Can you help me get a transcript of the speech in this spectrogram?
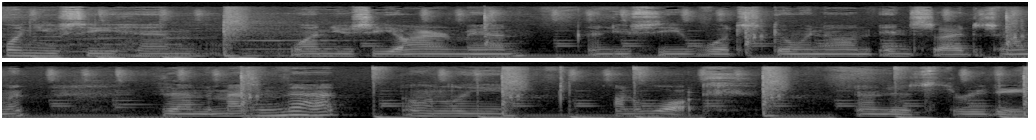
when you see him, when you see Iron Man, and you see what's going on inside his helmet, then imagine that, only on a watch, and it's 3D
